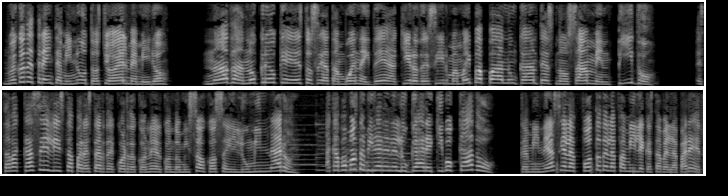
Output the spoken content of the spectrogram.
Luego de 30 minutos, Joel me miró. Nada, no creo que esto sea tan buena idea. Quiero decir, mamá y papá nunca antes nos han mentido. Estaba casi lista para estar de acuerdo con él cuando mis ojos se iluminaron. Acabamos de mirar en el lugar equivocado. Caminé hacia la foto de la familia que estaba en la pared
